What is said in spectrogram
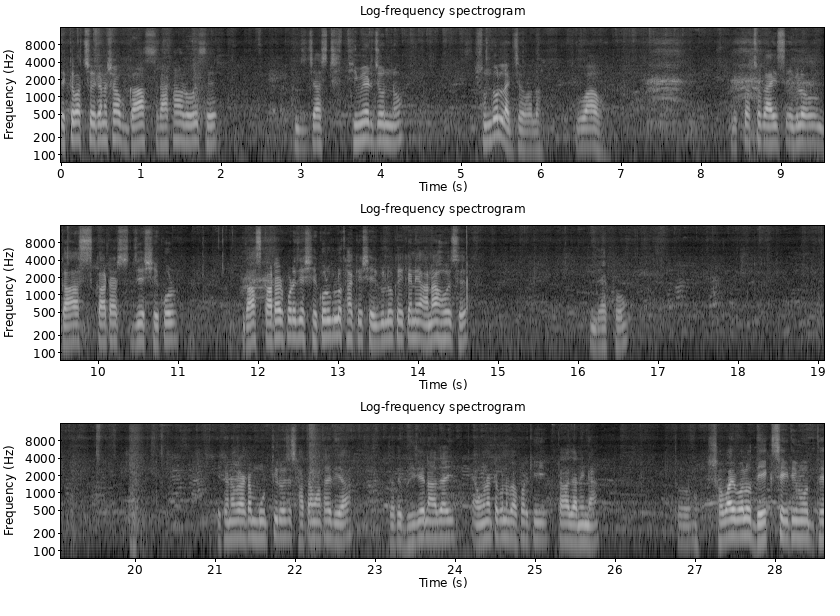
দেখতে পাচ্ছ এখানে সব গাছ রাখা রয়েছে জাস্ট থিমের জন্য। সুন্দর লাগছে বলো। ওয়াও দেখতে পাচ্ছ গাইস এগুলো গাছ কাটার যে শেকড় গাছ কাটার পরে যে শেকড়গুলো থাকে সেইগুলোকে এখানে আনা হয়েছে। দেখো। এখানে আবার একটা মূর্তি রয়েছে ছাতা মাথায় দেওয়া যাতে ভিজে না যায়। এমন একটা কোনো ব্যাপার কি তা জানি না। তো সবাই বলো দেখছে ইতিমধ্যে।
